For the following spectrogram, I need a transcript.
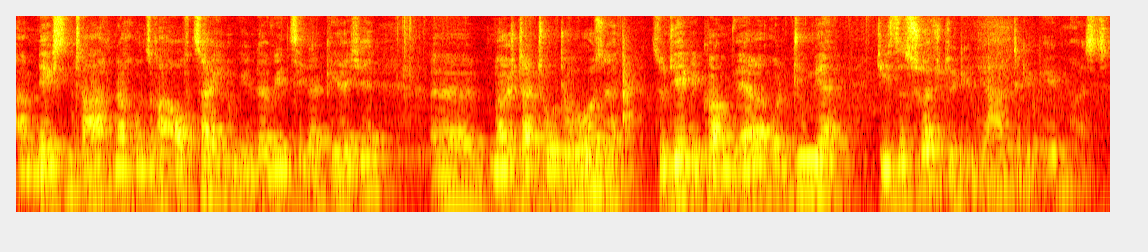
am nächsten Tag nach unserer Aufzeichnung in der Winziger Kirche äh, Neustadt Tote Hose zu dir gekommen wäre und du mir dieses Schriftstück in die Hand gegeben hast.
